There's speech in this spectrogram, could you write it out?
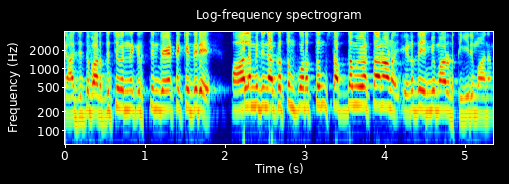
രാജ്യത്ത് വർദ്ധിച്ചു വരുന്ന ക്രിസ്ത്യൻ വേട്ടയ്ക്കെതിരെ പാർലമെന്റിനകത്തും പുറത്തും ശബ്ദമുയർത്താനാണ് ഇടത് എംപിമാരുടെ തീരുമാനം.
